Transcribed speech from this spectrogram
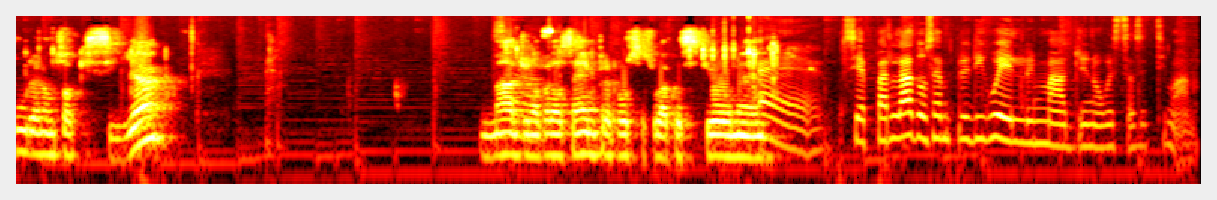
pure non so chi sia. Immagino però sempre forse sulla questione Eh, si è parlato sempre di quello, immagino, questa settimana.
